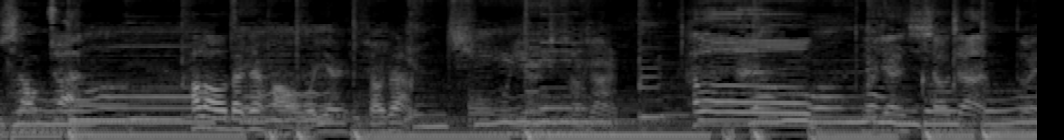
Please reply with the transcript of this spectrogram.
肖战。Hello，大家好，我依然是肖战。我依然是肖战。Hello，我依然是肖战。对。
